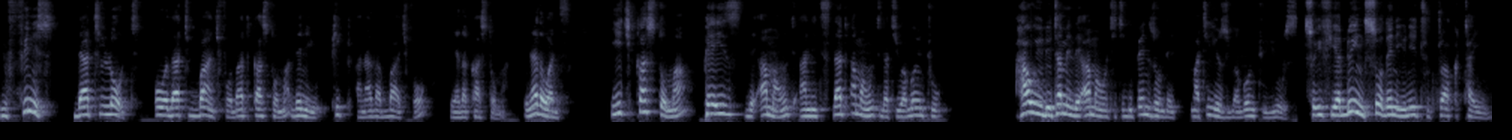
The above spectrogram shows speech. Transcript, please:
you finish that lot or that bunch for that customer then you pick another batch for the other customer. In other words each customer pays the amount and it's that amount that you are going to how you determine the amount it depends on the materials you are going to use. So if you are doing so then you need to track time.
